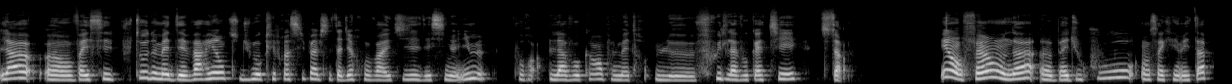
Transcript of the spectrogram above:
Là, euh, on va essayer plutôt de mettre des variantes du mot-clé principal, c'est-à-dire qu'on va utiliser des synonymes. Pour l'avocat, on peut mettre le fruit de l'avocatier, etc. Et enfin, on a euh, bah, du coup, en cinquième étape,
